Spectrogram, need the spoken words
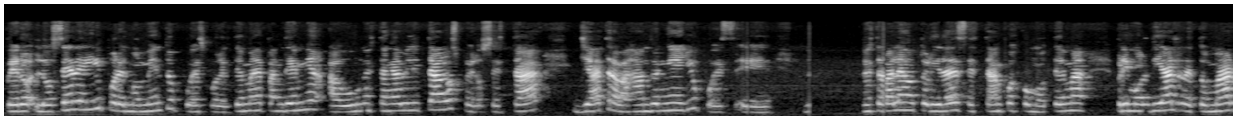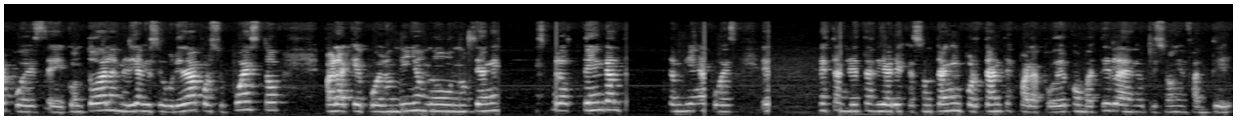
pero los CDI por el momento, pues por el tema de pandemia, aún no están habilitados, pero se está ya trabajando en ello, pues eh, nuestras autoridades están pues como tema primordial retomar pues eh, con todas las medidas de seguridad, por supuesto, para que pues los niños no, no sean pero tengan también pues estas dietas diarias que son tan importantes para poder combatir la desnutrición infantil.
